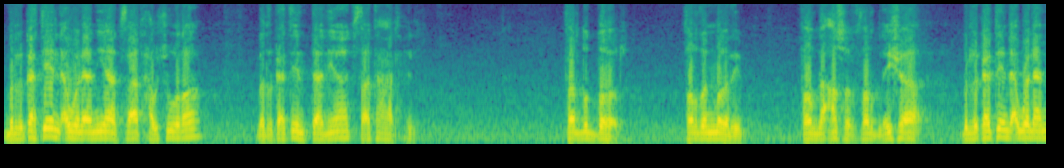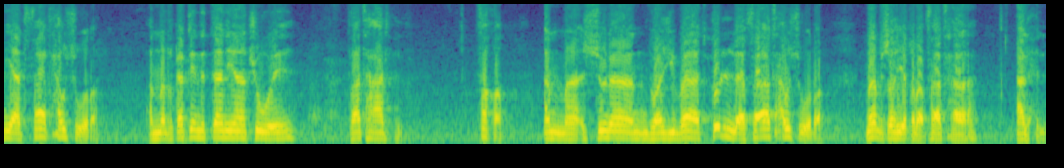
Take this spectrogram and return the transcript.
بالركعتين الأولانيات فاتحة وسورة بالركعتين الثانيات فاتحة على الحل. فرض الظهر فرض المغرب فرض العصر فرض العشاء بالركعتين الأولانيات فاتحة وسورة. أما الركعتين الثانيات شو فاتحة على الحل فقط. أما السنن الواجبات كلها فاتحة وسورة. ما بصح يقرأ فاتحة على الحلم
